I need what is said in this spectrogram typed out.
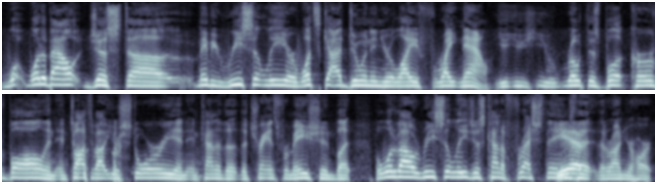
What what about just uh, maybe recently, or what's God doing in your life right now? You you, you wrote this book, Curveball, and, and talked about your story and, and kind of the, the transformation. But but what about recently, just kind of fresh things yeah. that, that are on your heart?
